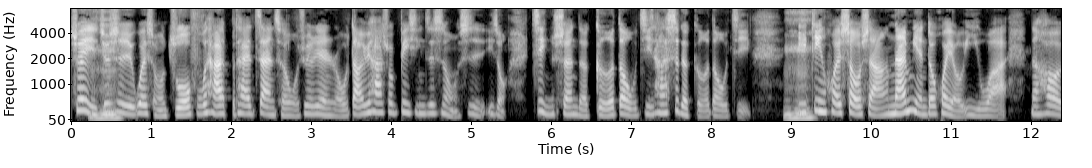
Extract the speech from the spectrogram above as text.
所以，就是为什么卓夫他不太赞成我去练柔道，因为他说，毕竟这是种是一种近身的格斗技，它是个格斗技，一定会受伤，难免都会有意外。然后。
